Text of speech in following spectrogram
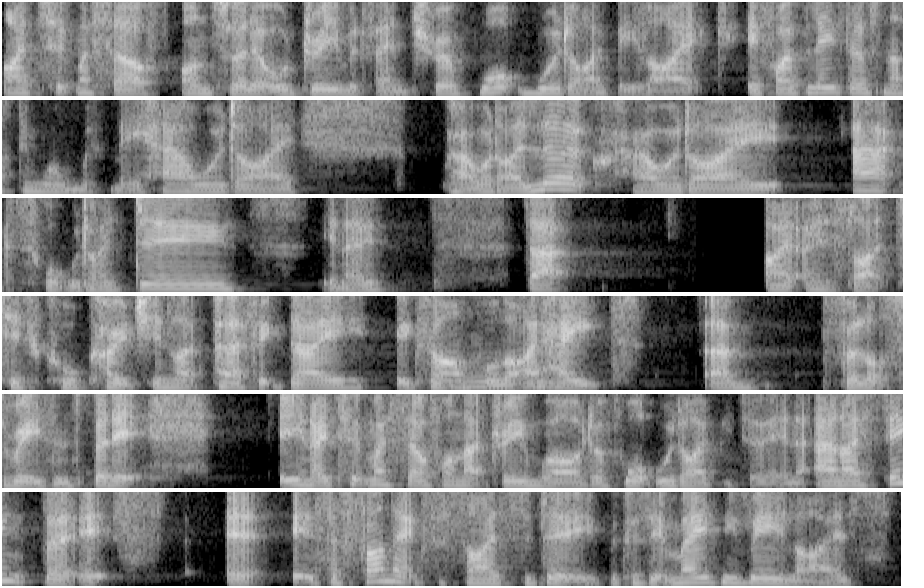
I took myself onto a little dream adventure of what would I be like if I believed there was nothing wrong with me. How would I? How would I look? How would I act? What would I do? You know, that I, it's like typical coaching, like perfect day example that I Mhm. hate um, for lots of reasons. But it, you know, took myself on that dream world of what would I be doing, and I think that it's it, it's a fun exercise to do because it made me realize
